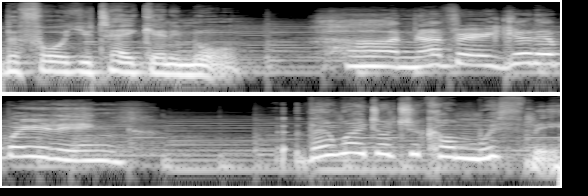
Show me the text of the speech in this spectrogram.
before you take any more. Oh, I'm not very good at waiting. Then why don't you come with me?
